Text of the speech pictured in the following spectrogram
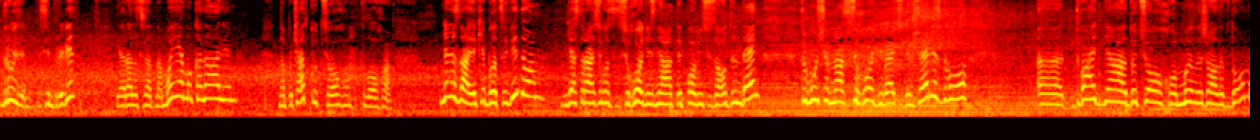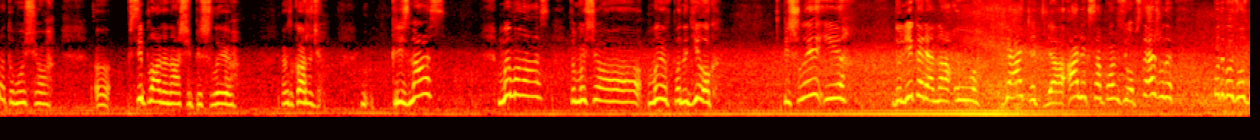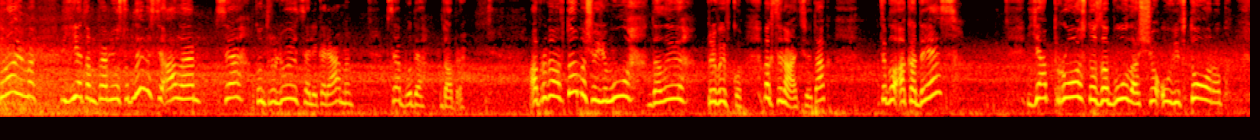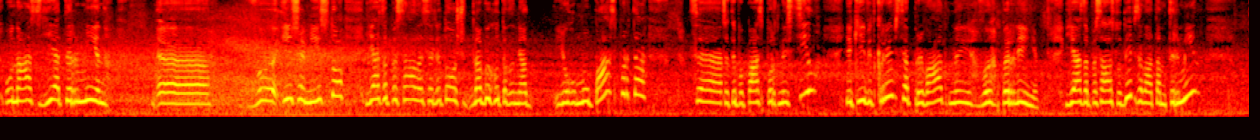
Друзі, всім привіт! Я рада свят на моєму каналі на початку цього влога. Я не знаю, яке буде це відео. Я стараюся його сьогодні зняти повністю за один день, тому що в нас сьогодні ввечері вже Різдво. Е, Два дня до цього ми лежали вдома, тому що е, всі плани наші пішли, як то кажуть, крізь нас, мимо нас, тому що ми в понеділок пішли і до лікаря на У5 для Алекса повністю обстежили, подивилися його здоров'ями. Є там певні особливості, але все контролюється лікарями, все буде добре. А проблема в тому, що йому дали прививку, вакцинацію, так? Це було АКДС. Я просто забула, що у вівторок у нас є термін е, в інше місто. Я записалася для того, щоб на виготовлення йому паспорта. Це, це типу паспортний стіл, який відкрився приватний в Берліні. Я записалась туди, взяла там термін.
